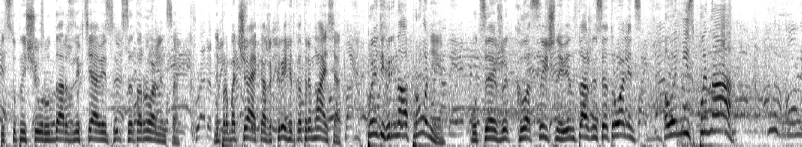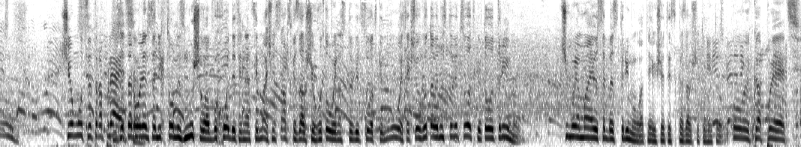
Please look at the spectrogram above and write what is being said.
Підступний щур, удар з ліктя від Сета Ролінса. Не пробачає, каже, крихітко, тримайся. Педігрі на апроні. Оце вже класичний вінтажний Сет Ролінс. Але ні спина. Чому це трапляється? Зета Ролінса ніхто не змушував виходити на цей матч. Він сам сказав, що готовий на 100%. Ну ось, якщо готовий на 100%, то отримуй. Чому я маю себе стримувати, якщо ти сказав, що ти готовий? Ой, капець.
